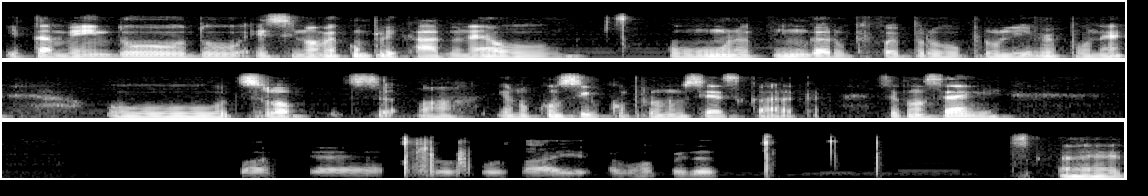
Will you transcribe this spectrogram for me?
e também do, do esse nome é complicado, né? O, o húngaro que foi pro, pro Liverpool, né? O oh, eu não consigo pronunciar esse cara, cara. Você consegue? É alguma coisa. É,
